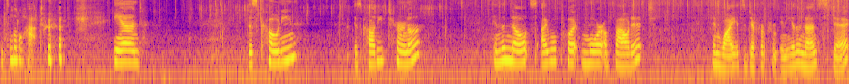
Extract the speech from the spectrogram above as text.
it's a little hot. and this coating is called Eterna. In the notes, I will put more about it and why it's different from any other non-stick.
